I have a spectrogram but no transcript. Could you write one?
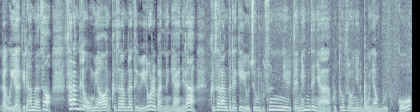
라고 이야기를 하면서 사람들이 오면 그 사람들한테 위로를 받는 게 아니라 그 사람들에게 요즘 무슨 일 때문에 힘드냐, 고통스러운 일이 뭐냐 묻고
